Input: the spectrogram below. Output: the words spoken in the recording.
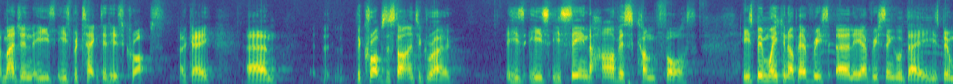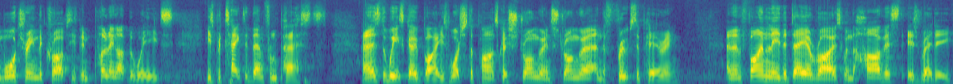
Imagine he's, he's protected his crops, okay? Um, the crops are starting to grow. He's, he's, he's seeing the harvest come forth. He's been waking up every early, every single day. He's been watering the crops. He's been pulling up the weeds. He's protected them from pests. And as the weeks go by, he's watched the plants go stronger and stronger and the fruits appearing. And then finally, the day arrives when the harvest is ready.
